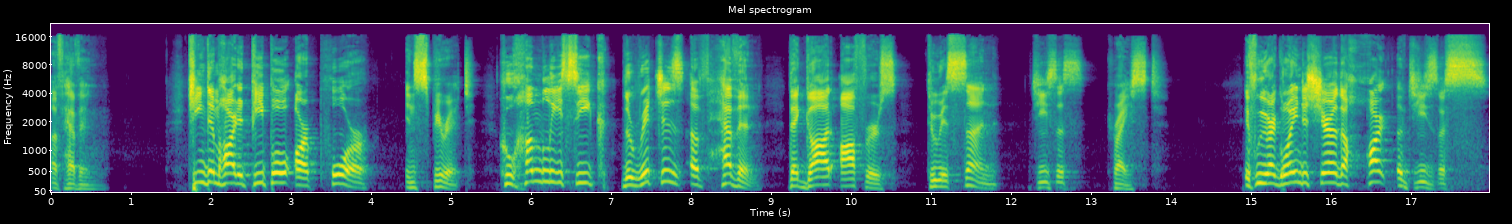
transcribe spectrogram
of heaven. Kingdom hearted people are poor in spirit, who humbly seek the riches of heaven that God offers through his Son, Jesus Christ. If we are going to share the heart of Jesus,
